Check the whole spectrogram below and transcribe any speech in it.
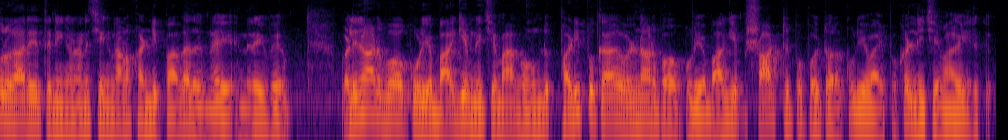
ஒரு காரியத்தை நீங்கள் நினச்சிங்கனாலும் கண்டிப்பாக அது நிறை நிறைவேறும். வெளிநாடு போகக்கூடிய பாக்கியம் நிச்சயமாக உண்டு. படிப்புக்காக வெளிநாடு போகக்கூடிய பாக்கியம் ஷார்ட் ட்ரிப்பு போயிட்டு வரக்கூடிய வாய்ப்புகள் நிச்சயமாக இருக்குது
